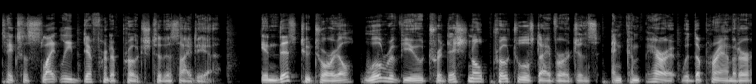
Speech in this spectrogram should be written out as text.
takes a slightly different approach to this idea. In this tutorial, we'll review traditional Pro Tools divergence and compare it with the parameter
